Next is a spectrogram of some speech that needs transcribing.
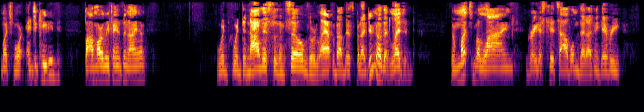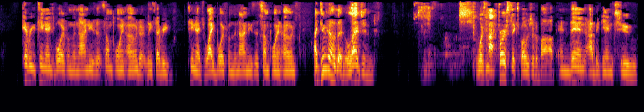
much more educated Bob Marley fans than I am, would, would deny this for themselves or laugh about this, but I do know that Legend, the much maligned greatest hits album that I think every, every teenage boy from the nineties at some point owned, or at least every teenage white boy from the nineties at some point owned. I do know that Legend was my first exposure to Bob, and then I began to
